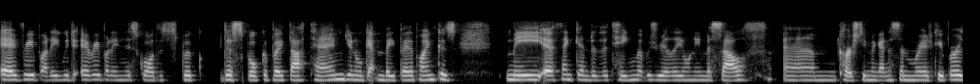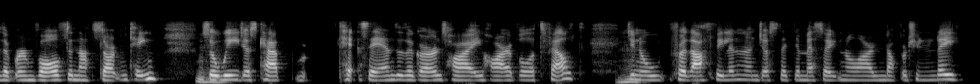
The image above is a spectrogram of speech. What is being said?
everybody, we everybody in the squad that spoke just spoke about that time, you know, getting beat by the point. Because me, I think into the team, it was really only myself, um, Kirsty McGuinness and Maria Cooper that were involved in that starting team. So we just kept t- saying to the girls how horrible it felt, you hmm. know, for that feeling and just like to miss out on All Ireland opportunity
